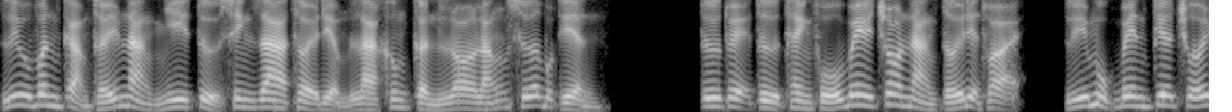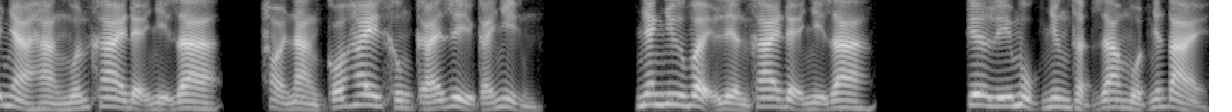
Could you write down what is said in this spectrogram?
Lưu Vân cảm thấy nàng nhi tử sinh ra thời điểm là không cần lo lắng sữa bột tiền. Tư tuệ từ thành phố B cho nàng tới điện thoại, Lý Mục bên kia chuỗi nhà hàng muốn khai đệ nhị ra, hỏi nàng có hay không cái gì cái nhìn. Nhanh như vậy liền khai đệ nhị ra. Kia Lý Mục nhưng thật ra một nhân tài.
